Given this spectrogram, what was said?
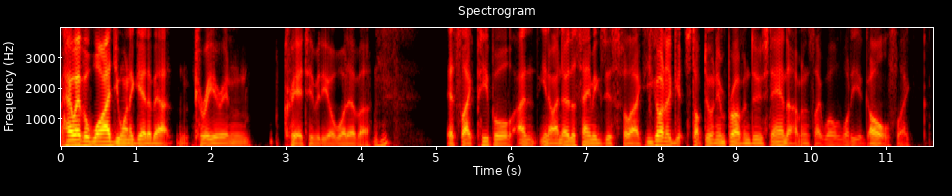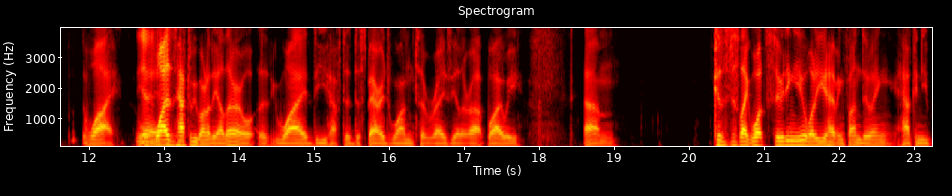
however wide you want to get about career in creativity or whatever. Mhm. It's like people, and you know, I know the same exists for like you got to get stop doing improv and do stand up, and it's like, well, what are your goals? Like, why? Yeah, Why does it have to be one or the other, or uh, why do you have to disparage one to raise the other up? Why we, um, because it's just like what's suiting you. What are you having fun doing? How can you,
